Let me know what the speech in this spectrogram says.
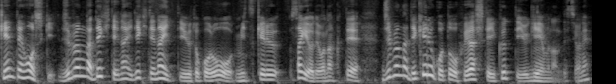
減点方式自分ができてないできてないっていうところを見つける作業ではなくて自分ができることを増やしていくっていうゲームなんですよね。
